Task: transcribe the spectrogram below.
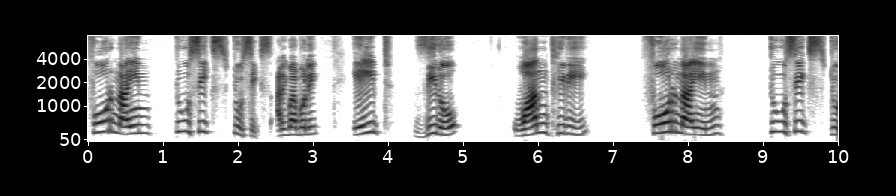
four nine two six two six আরেকবার বলি eight zero one three four nine two six two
